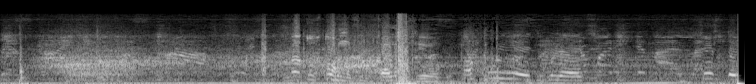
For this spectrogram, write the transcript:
бескрайний На ту сторону, полез его. Охуеть, блядь. Че что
